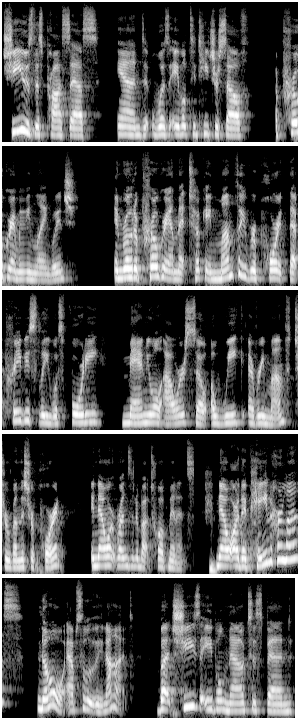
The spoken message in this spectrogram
she used this process and was able to teach herself a programming language and wrote a program that took a monthly report that previously was 40 manual hours so a week every month to run this report and now it runs in about 12 minutes. Hmm. Now, are they paying her less? No, absolutely not. But she's able now to spend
